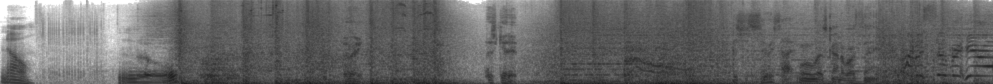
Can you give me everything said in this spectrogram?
No. No. All right. Let's get it. This is suicide. Well, that's kind of our thing. I'm a superhero!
